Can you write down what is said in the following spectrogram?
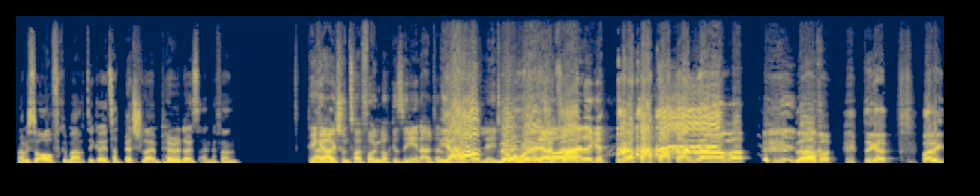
Dann habe ich so aufgemacht, Digga, jetzt hat Bachelor in Paradise angefangen. Digga, habe ich schon zwei Folgen doch gesehen, Alter. Ja? No way, Ja, Alter. Digga. Lava. Lava. Digga, vor allem,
